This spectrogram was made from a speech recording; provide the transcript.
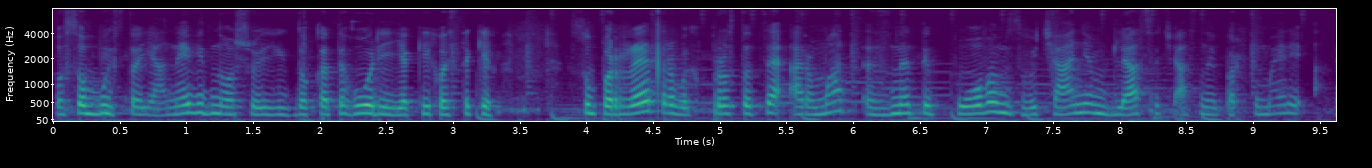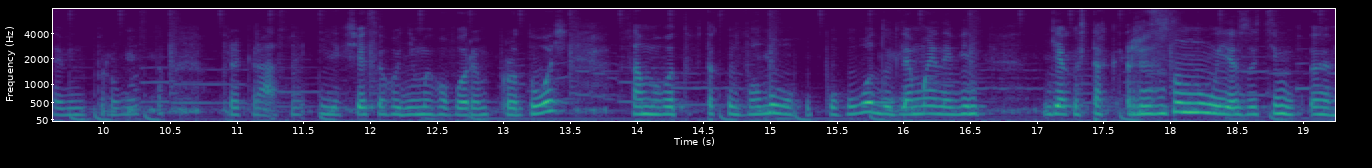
особисто я не відношу їх до категорії якихось таких супер-ретрових. Просто це аромат з нетиповим звучанням для сучасної парфумерії, але він просто прекрасний. І якщо сьогодні ми говоримо про дощ, саме от в таку вологу погоду для мене він якось так резонує з цим е,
